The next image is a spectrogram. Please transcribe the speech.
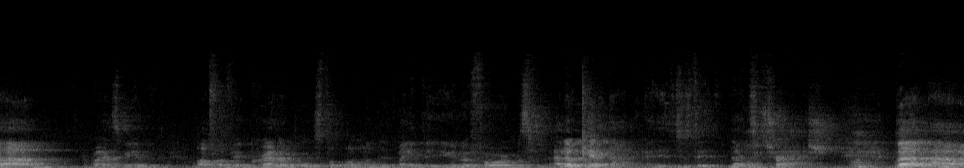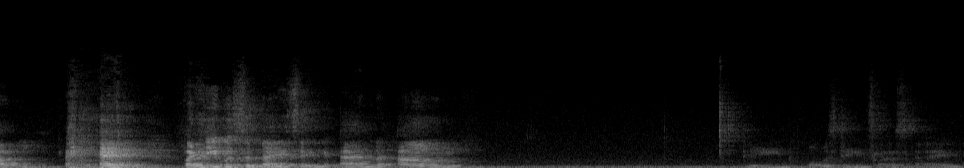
Um, reminds me of off of Incredibles, the woman that made the uniforms. I don't care about it. It's just it, that's trash. But um, but he was amazing, and um, was Dean's last name.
